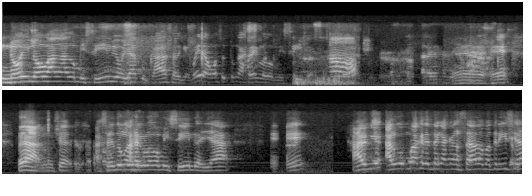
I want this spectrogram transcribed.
No, y no van a domicilio ya a tu casa. De que, mira, vamos a hacerte un arreglo a domicilio. No. Eh, eh, hacerte un arreglo a domicilio ya. Eh, eh. ¿Algo más que te tenga cansada, Patricia?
